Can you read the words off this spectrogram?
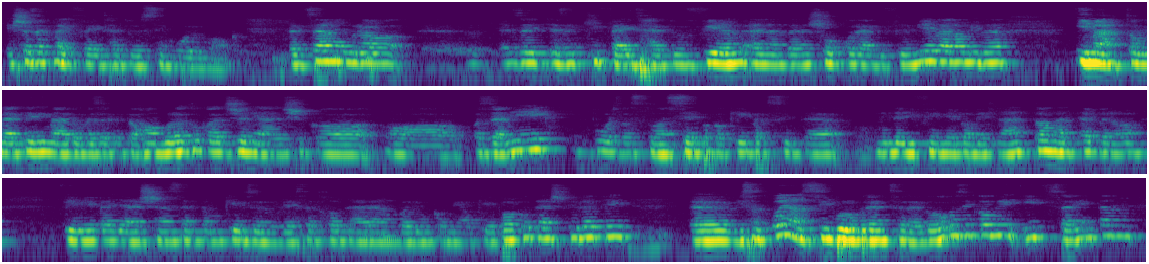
és ezek megfejthető szimbólumok. Tehát számomra ez egy, ez egy kifejthető film, ellenben sok korábbi filmjével, amivel imádtam, mert én imádom ezeket a hangulatokat, zseniálisak a, a, a zenék, borzasztóan szépek a képek szinte mindegyik filmjében, amit láttam, hát ebben a filmjében egyenesen szerintem a képzőművészet határán vagyunk, ami a képalkotást illeti. Viszont olyan szimbólumrendszerrel dolgozik, ami itt szerintem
